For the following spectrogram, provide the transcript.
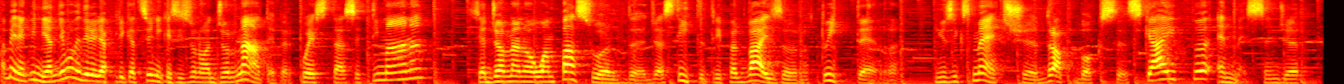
Va bene, quindi andiamo a vedere le applicazioni che si sono aggiornate per questa settimana Si aggiornano OnePassword, Just Eat, TripAdvisor, Twitter, Music Match, Dropbox, Skype e Messenger.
